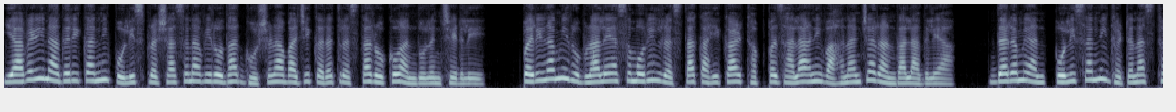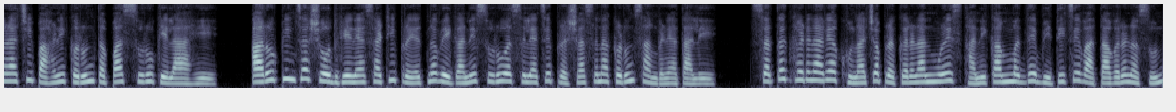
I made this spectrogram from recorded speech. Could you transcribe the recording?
यावेळी नागरिकांनी पोलीस प्रशासनाविरोधात घोषणाबाजी करत रस्ता रोको आंदोलन छेडले. परिणामी रुग्णालयासमोरील रस्ता काही काळ ठप्प झाला आणि वाहनांच्या रांगा लागल्या. दरम्यान पोलिसांनी घटनास्थळाची पाहणी करून तपास सुरू केला आहे. आरोपींचा शोध घेण्यासाठी प्रयत्न वेगाने सुरू असल्याचे प्रशासनाकडून सांगण्यात आले. सतत घडणाऱ्या खुनाच्या प्रकरणांमुळे स्थानिकांमध्ये भीतीचे वातावरण असून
